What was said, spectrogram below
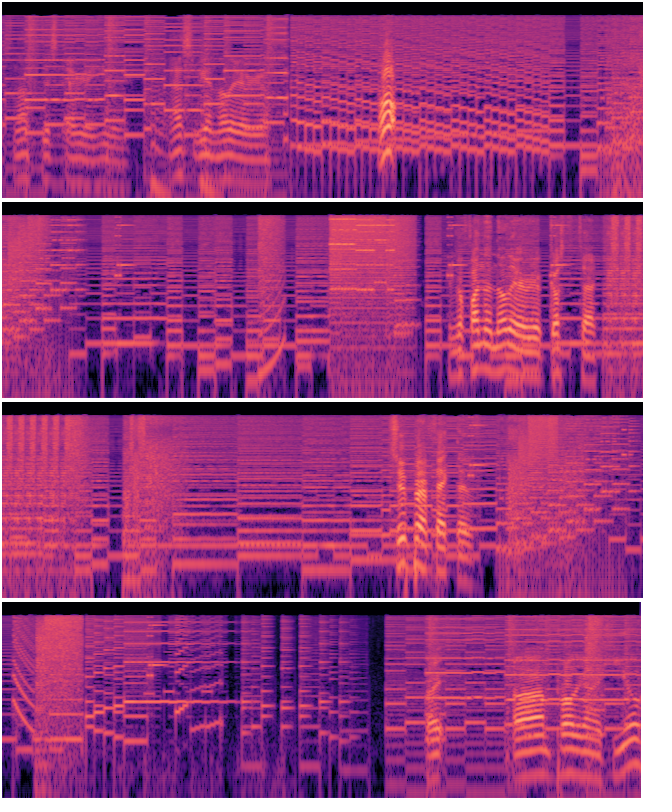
It's not this area either. It has to be another area. Oh! I'm gonna find another area, gust attack. Super effective. I'm probably gonna heal.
